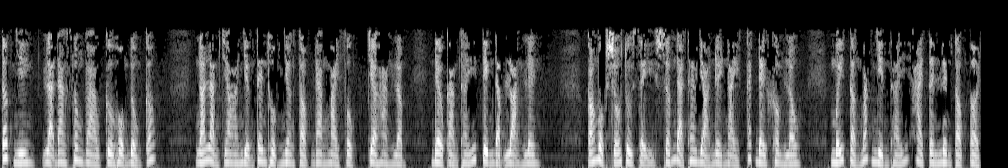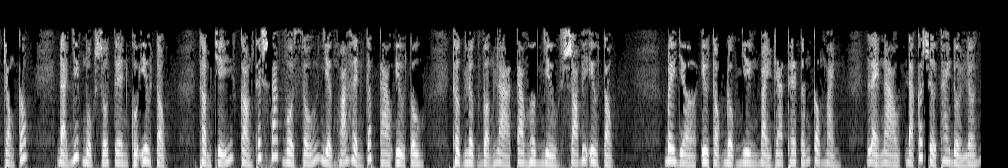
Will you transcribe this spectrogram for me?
tất nhiên là đang xông vào cử hỗn đồn cốc. Nó làm cho những tên thuộc nhân tộc đang mai phục chờ hàng lập đều cảm thấy tim đập loạn lên. Có một số tu sĩ sớm đã theo dõi nơi này cách đây không lâu, mới tận mắt nhìn thấy hai tên linh tộc ở trong cốc đã giết một số tên của yêu tộc, thậm chí còn thích xác vô số những hóa hình cấp cao yêu tu, thực lực vẫn là cao hơn nhiều so với yêu tộc. Bây giờ yêu tộc đột nhiên bày ra thế tấn công mạnh, lẽ nào đã có sự thay đổi lớn?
